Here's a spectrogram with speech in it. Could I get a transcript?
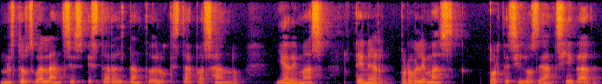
nuestros balances, estar al tanto de lo que está pasando y además tener problemas, por decirlo, de ansiedad,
